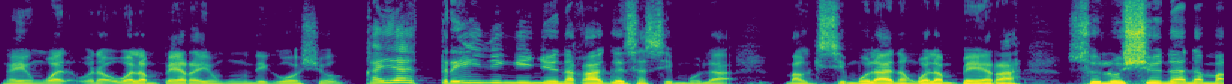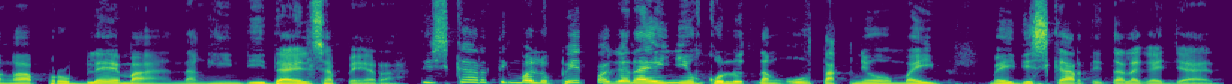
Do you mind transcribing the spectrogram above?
Ngayong wal- wala, walang pera yung negosyo. Kaya trainingin nyo na kagad sa simula. Magsimula ng walang pera. Solusyonan ng mga problema ng hindi dahil sa pera. Discarding malupit. Paganahin nyo yung kulot ng utak nyo. May, may diskarte talaga dyan.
